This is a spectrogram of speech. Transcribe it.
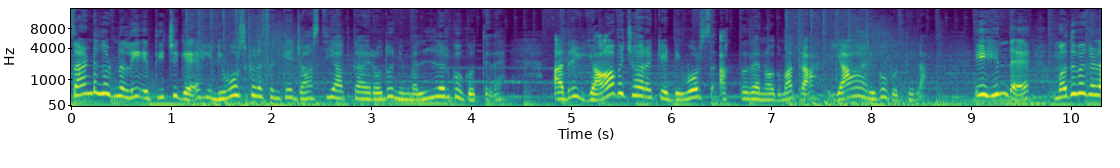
ಸ್ಯಾಂಡಲ್ವುಡ್ನಲ್ಲಿ ಇತ್ತೀಚೆಗೆ ಈ ಡಿವೋರ್ಸ್ಗಳ ಸಂಖ್ಯೆ ಜಾಸ್ತಿ ಆಗ್ತಾ ಇರೋದು ನಿಮ್ಮೆಲ್ಲರಿಗೂ ಗೊತ್ತಿದೆ. ಆದರೆ ಯಾವ ವಿಚಾರಕ್ಕೆ ಡಿವೋರ್ಸ್ ಆಗ್ತದೆ ಅನ್ನೋದು ಮಾತ್ರ ಯಾರಿಗೂ ಗೊತ್ತಿಲ್ಲ. ಈ ಹಿಂದೆ ಮದುವೆಗಳ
